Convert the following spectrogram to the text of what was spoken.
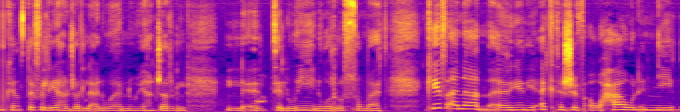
ممكن الطفل يهجر الألوان ويهجر التلوين والرسومات كيف أنا يعني أكتشف أو أحاول إني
